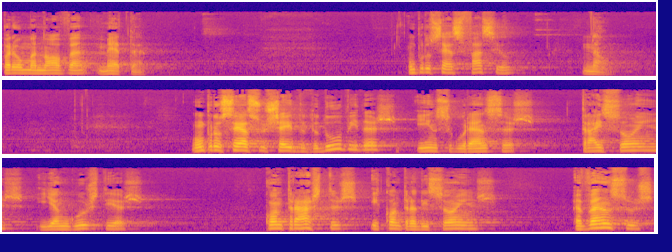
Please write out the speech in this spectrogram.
para uma nova meta. Um processo fácil? Não. Um processo cheio de dúvidas e inseguranças, traições e angústias, contrastes e contradições, avanços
